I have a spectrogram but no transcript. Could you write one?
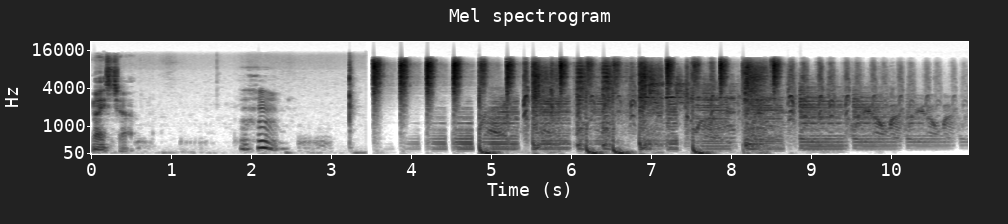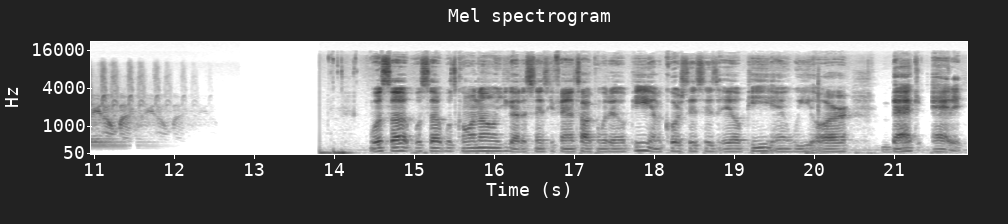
Nice job. Mm-hmm. What's up? What's up? What's going on? You got a Cincy fan talking with LP, and of course, this is LP, and we are back at it.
